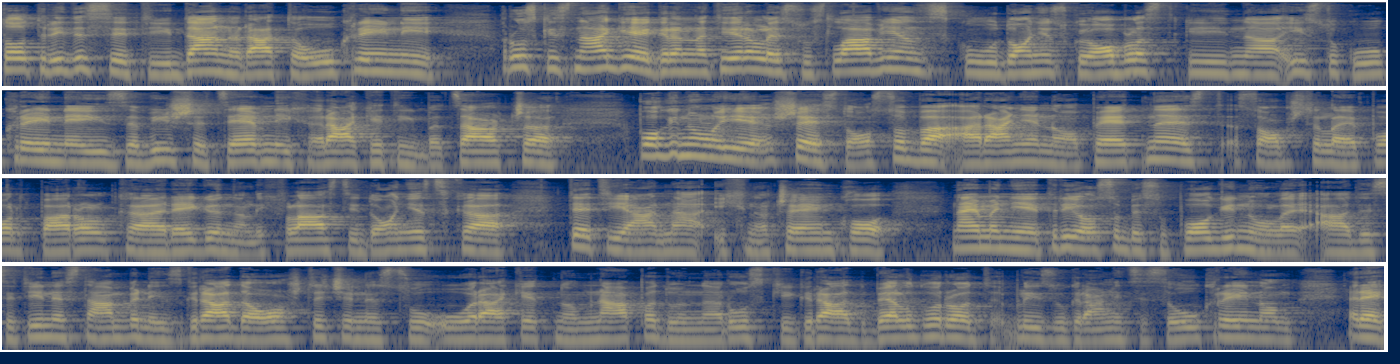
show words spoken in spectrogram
130. dan rata u Ukrajini, ruske snage granatirale su Slavjansku u Donjetskoj oblasti na istoku Ukrajine iz više cevnih raketnih bacača. Poginulo je šest osoba, a ranjeno 15, saopštila je port parolka regionalnih vlasti Donjetska Tetjana Ihnačenko. Najmanje tri osobe su poginule, a desetine stambenih zgrada oštećene su u raketnom napadu na ruski grad Belgorod, blizu granice sa Ukrajinom,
